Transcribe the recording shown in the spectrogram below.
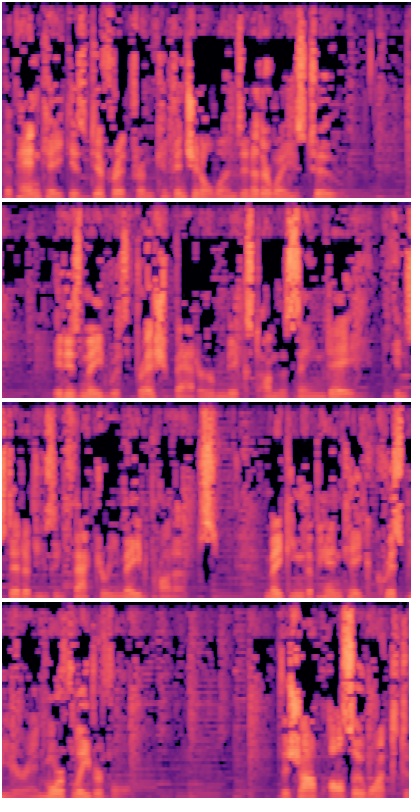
The pancake is different from conventional ones in other ways, too. It is made with fresh batter mixed on the same day, instead of using factory made products, making the pancake crispier and more flavorful. The shop also wants to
